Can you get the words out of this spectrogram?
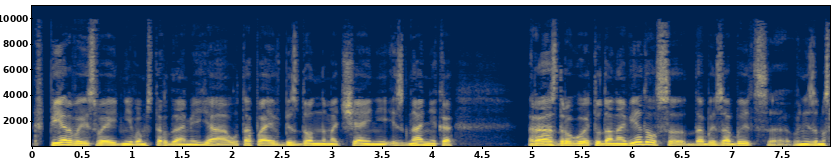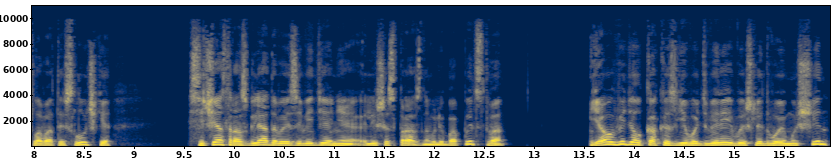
В первые свои дни в Амстердаме я, утопая в бездонном отчаянии изгнанника, раз-другой туда наведался, дабы забыться в незамысловатой случке. Сейчас, разглядывая заведение лишь из праздного любопытства, я увидел, как из его дверей вышли двое мужчин,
